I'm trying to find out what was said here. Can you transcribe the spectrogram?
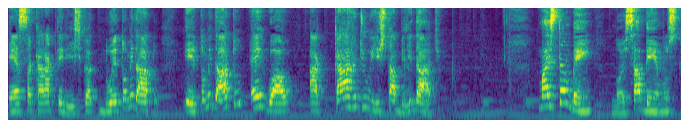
essa característica do etomidato. Etomidato é igual a cardioestabilidade. Mas também nós sabemos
